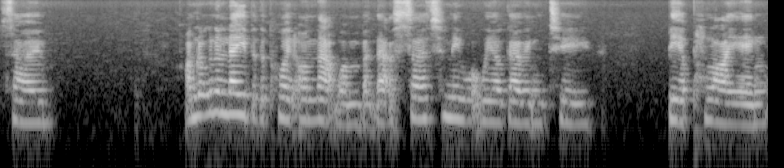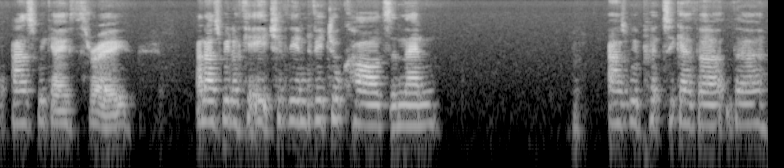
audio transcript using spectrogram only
So I'm not going to labour the point on that one, but that's certainly what we are going to be applying as we go through and as we look at each of the individual cards and then as we put together the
